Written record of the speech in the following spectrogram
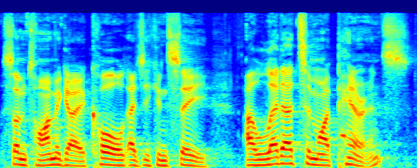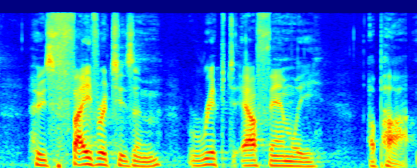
some time ago called, as you can see, A Letter to My Parents Whose Favoritism Ripped Our Family Apart.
